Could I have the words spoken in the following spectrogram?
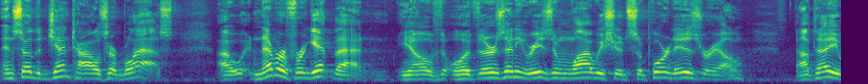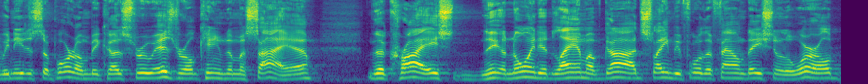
And so the Gentiles are blessed. Never forget that. You know, if, if there's any reason why we should support Israel, I'll tell you, we need to support them because through Israel came the Messiah the Christ, the anointed Lamb of God, slain before the foundation of the world.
